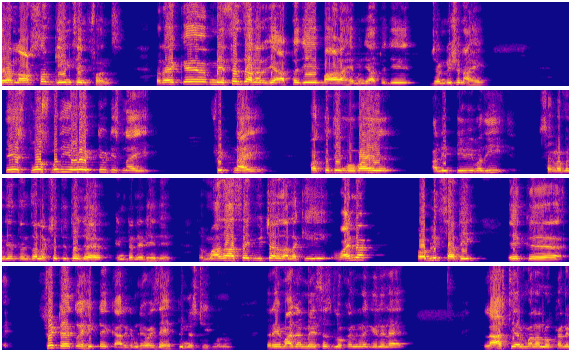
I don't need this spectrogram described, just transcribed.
there are lots of games and funs तर एक मेसेज जाणार जे आता जे बाळ आहे म्हणजे आता जे जनरेशन आहे ते स्पोर्ट्समध्ये एवढे ॲक्टिव्हिटीज नाही फिट नाही. फक्त ते मोबाईल आणि टी व्हीमध्ये सगळं म्हणजे त्यांचं लक्ष तिथंच आहे इंटरनेट हे ते. तर माझा असा एक विचार झाला की वाय नॉट पब्लिकसाठी एक uh, फिट आहे तो हिट एक कार्यक्रम ठेवायचा हॅपीनेस ठीक म्हणून. तर हे माझा मेसेज लोकांकडे गेलेला आहे. लास्ट इयर मला लोकांनी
